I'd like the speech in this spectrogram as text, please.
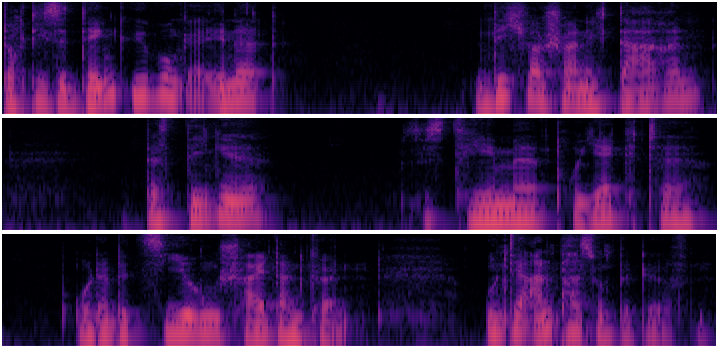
Doch diese Denkübung erinnert dich wahrscheinlich daran, dass Dinge, Systeme, Projekte oder Beziehungen scheitern können und der Anpassung bedürfen.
